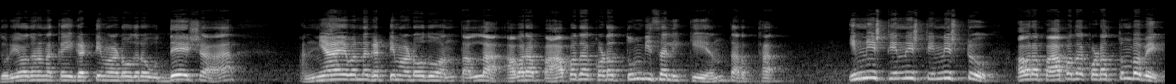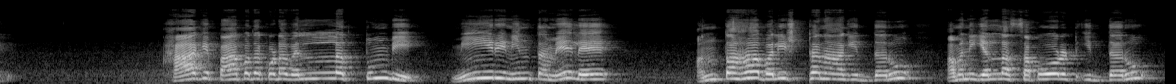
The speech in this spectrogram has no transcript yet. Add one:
ದುರ್ಯೋಧನನ ಕೈ ಗಟ್ಟಿ ಮಾಡೋದರ ಉದ್ದೇಶ ಅನ್ಯಾಯವನ್ನು ಗಟ್ಟಿ ಮಾಡೋದು ಅಂತಲ್ಲ, ಅವರ ಪಾಪದ ಕೊಡ ತುಂಬಿಸಲಿಕ್ಕೆ ಅಂತ ಅರ್ಥ. ಇನ್ನಿಷ್ಟು ಇನ್ನಿಷ್ಟು ಇನ್ನಿಷ್ಟು ಅವರ ಪಾಪದ ಕೊಡ ತುಂಬಬೇಕು. ಹಾಗೆ ಪಾಪದ ಕೊಡವೆಲ್ಲ ತುಂಬಿ ಮೀರಿ ನಿಂತ ಮೇಲೆ ಅಂತಹ ಬಲಿಷ್ಠನಾಗಿದ್ದರೂ, ಅವನಿಗೆಲ್ಲ ಸಪೋರ್ಟ್ ಇದ್ದರೂ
